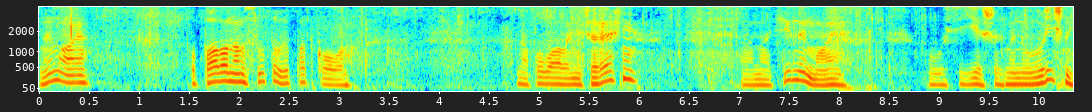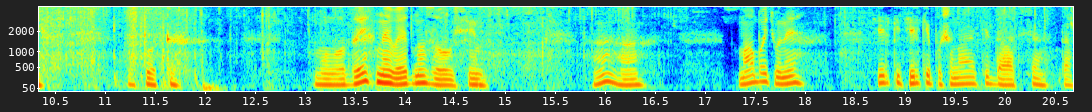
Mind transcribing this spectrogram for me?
Немає. Попало нам суто випадково. На повалені черешні, а на ці немає. Ось є ще минулорічний. Тутка. Молодих не видно зовсім. Ага. Мабуть, вони тільки-тільки починають кидатися. Так,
